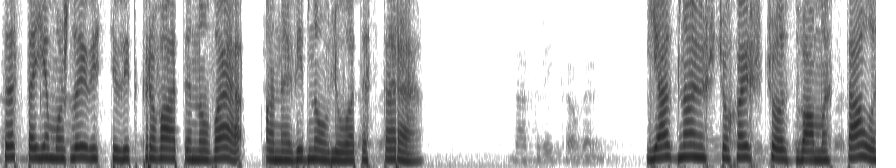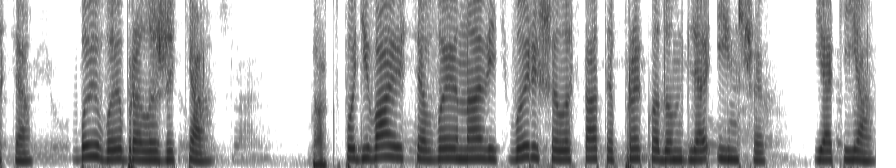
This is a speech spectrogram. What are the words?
Це стає можливістю відкривати нове, а не відновлювати старе. Я знаю, що хай що з вами сталося, ви вибрали життя. Так, Сподіваюся, ви навіть вирішили стати прикладом для інших, як і я.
